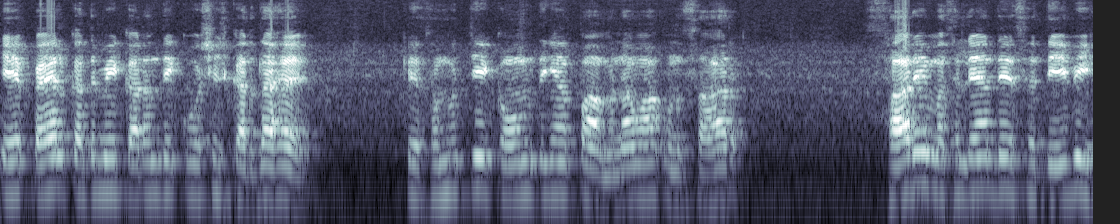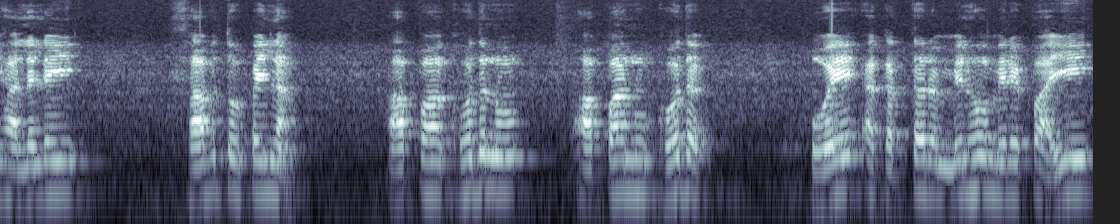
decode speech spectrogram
ਇਹ ਪਹਿਲ ਕਦਮੀ ਕਰਨ ਦੀ ਕੋਸ਼ਿਸ਼ ਕਰਦਾ ਹੈ ਕਿ ਸਮੁੱਚੀ ਕੌਮ ਦੀਆਂ ਭਾਵਨਾਵਾਂ ਅਨੁਸਾਰ ਸਾਰੇ ਮਸਲਿਆਂ ਦੇ ਸਦੀਵੀ ਹੱਲ ਲਈ ਸਭ ਤੋਂ ਪਹਿਲਾਂ ਆਪਾਂ ਖੁਦ ਨੂੰ, ਆਪਾਂ ਨੂੰ ਖੁਦ ਹੋਏ ਇਕੱਤਰ, ਮਿਲੋ ਮੇਰੇ ਭਾਈ,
